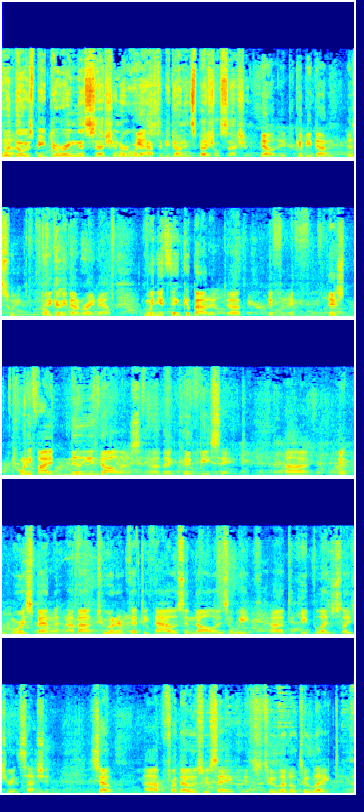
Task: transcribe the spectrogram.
would Uh, those be during this session, or would it have to be done in special session? No, it could be done this week. Okay. It could be done right now. When you think about it, uh, if, if there's $25 million uh, that could be saved, uh, it, we spend about $250,000 a week uh, to keep the legislature in session. So, uh, for those who say it's too little, too late, uh,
